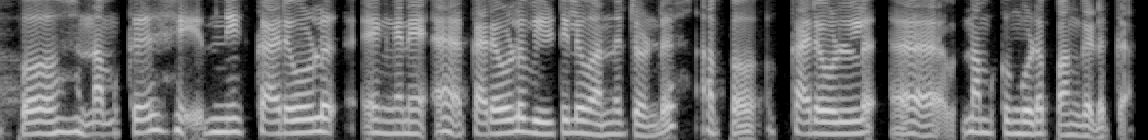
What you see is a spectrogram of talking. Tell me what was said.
അപ്പോൾ നമുക്ക് ഇനി കരോൾ എങ്ങനെ കരോൾ വീട്ടിൽ വന്നിട്ടുണ്ട്. അപ്പോൾ കരോളിൽ നമുക്കും കൂടെ പങ്കെടുക്കാം.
